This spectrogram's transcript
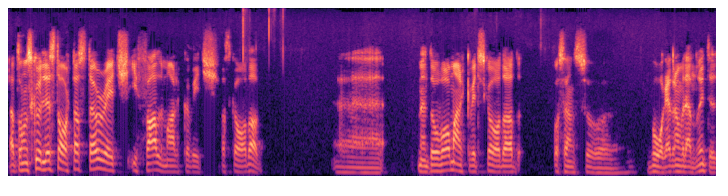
att de skulle starta Sturridge ifall Markovic var skadad. Eh, men då var Markovic skadad och sen så vågade de väl ändå inte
